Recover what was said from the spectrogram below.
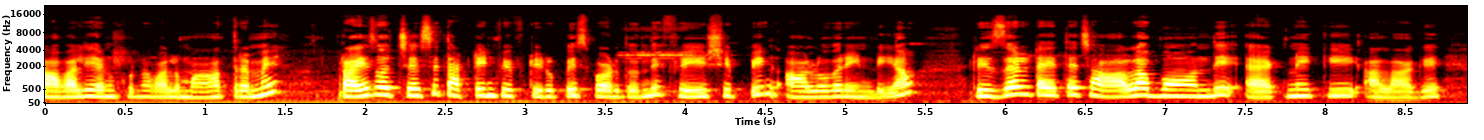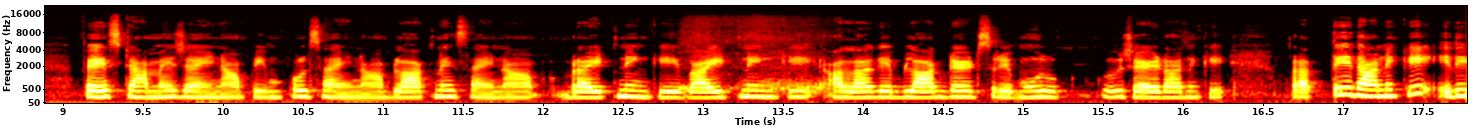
కావాలి అనుకున్న వాళ్ళు మాత్రమే ప్రైస్ వచ్చేసి థర్టీన్ ఫిఫ్టీ రూపీస్ పడుతుంది. Free shipping all over India. Result అయితే చాలా బాగుంది. యాక్నీకి అలాగే ఫేస్ డ్యామేజ్ అయినా పింపుల్స్ అయినా బ్లాక్నెస్ అయినా బ్రైట్నింగ్కి వైట్నింగ్కి అలాగే బ్లాక్ డెడ్స్ రిమూవ్ చేయడానికి ప్రతి దానికి ఇది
